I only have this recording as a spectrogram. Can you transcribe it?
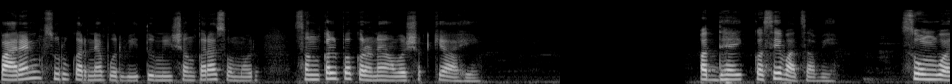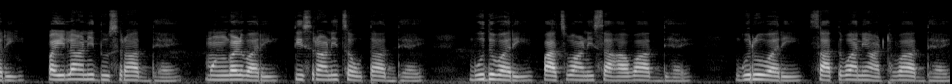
पारायण सुरू करण्यापूर्वी तुम्ही शंकरासमोर संकल्प करणे आवश्यक आहे. अध्याय कसे वाचावे? सोमवारी पहिला आणि दुसरा अध्याय मंगळवारी तिसरा आणि चौथा अध्याय बुधवारी पाचवा आणि सहावा अध्याय गुरुवारी सातवा आणि आठवा अध्याय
